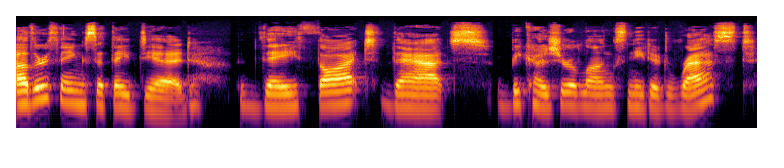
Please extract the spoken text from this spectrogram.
other things that they did, they thought that because your lungs needed rest,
